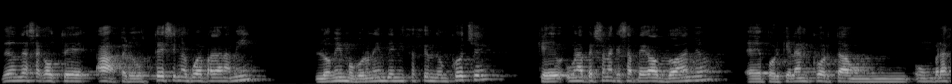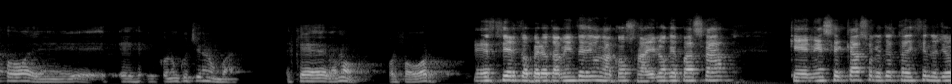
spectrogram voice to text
¿De dónde ha sacado usted? Ah, pero usted sí me puede pagar a mí lo mismo por una indemnización de un coche que una persona que se ha pegado dos años eh, porque le han cortado un, brazo eh, eh, con un cuchillo en un bar. Es que, vamos, por favor. Es cierto, pero también te digo una cosa, ahí lo que pasa que en ese caso que tú estás diciendo, yo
